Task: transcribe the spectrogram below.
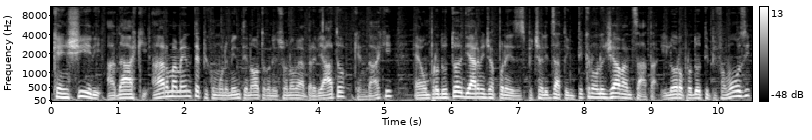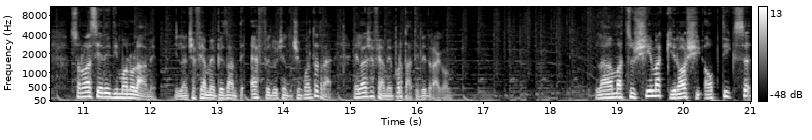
Kenshiri Adaki Armament, più comunemente noto con il suo nome abbreviato, Kendaki, è un produttore di armi giapponese specializzato in tecnologia avanzata. I loro prodotti più famosi sono la serie di monolame, il lanciafiamme pesante F253 e il lanciafiamme portatile Dragon. La Matsushima Kiroshi Optics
